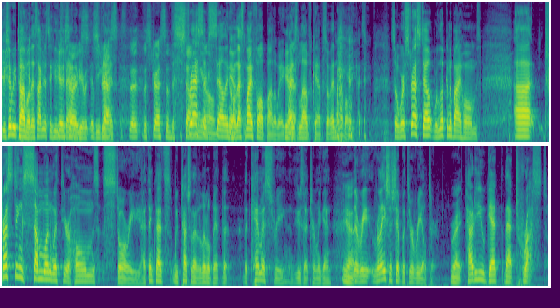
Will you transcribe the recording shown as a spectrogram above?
We should be talking about this. I'm just a huge Okay, fan sorry. of, you, of you guys. The, the stress of The selling stress your of home. selling. Yeah. Oh, that's my fault, by the way. Yeah. I just love Kev. So, and love all you guys. So we're stressed out. We're looking to buy homes. Uh, trusting someone with your home's story. I think that's we've touched on that a little bit. The the chemistry. Use that term again. Yeah. The re- relationship with your realtor. right. How do you get that trust?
